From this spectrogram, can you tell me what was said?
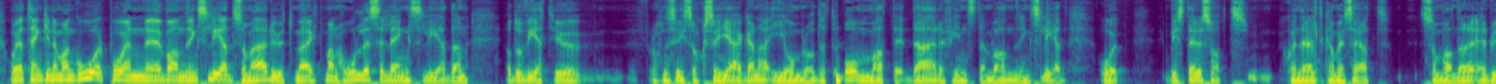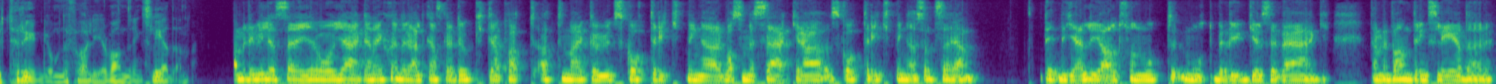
Och jag tänker när man går på en eh, vandringsled som är utmärkt, man håller sig längs leden, ja då vet ju förhoppningsvis också jägarna i området om att det, där finns det en vandringsled. Och visst är det så att generellt kan man ju säga att som vandrare är du trygg om du följer vandringsleden. Ja, men det vill jag säga och jägarna är generellt ganska duktiga på att, att märka ut skottriktningar, vad som är säkra skottriktningar så att säga. Det, det gäller ju allt från mot, mot bebyggelse, väg, ja, med vandringsleder.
